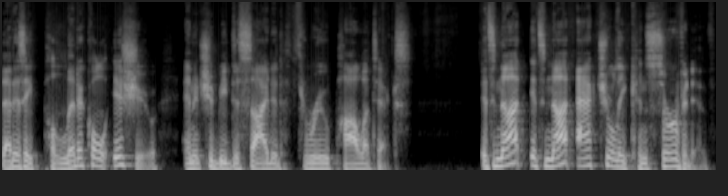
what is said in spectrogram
that is a political issue and it should be decided through politics. It's not it's not actually conservative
